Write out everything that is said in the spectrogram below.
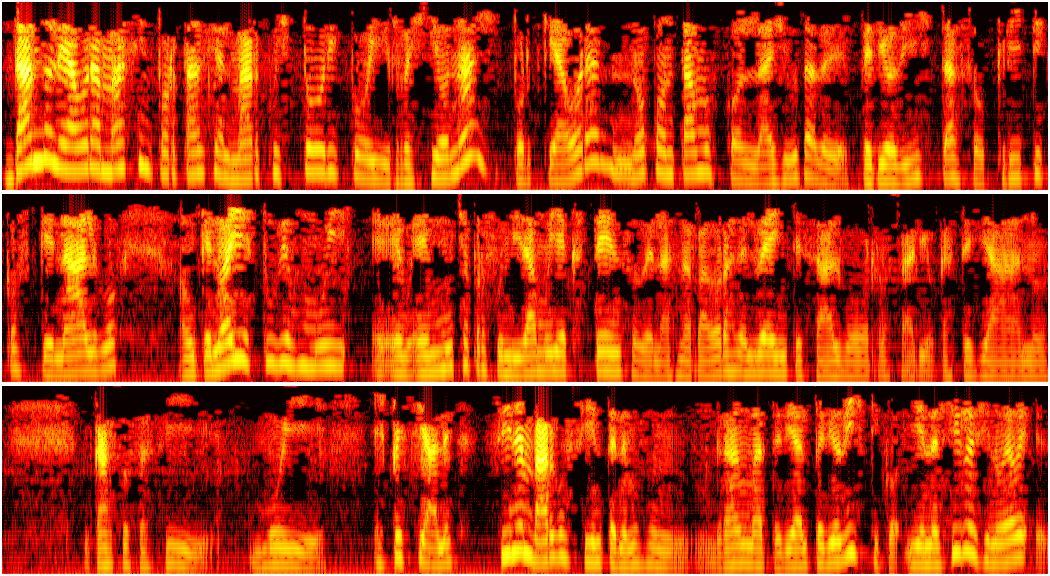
dándole ahora más importancia al marco histórico y regional, porque ahora no contamos con la ayuda de periodistas o críticos que en algo, aunque no hay estudios muy en mucha profundidad, muy extenso de las narradoras del 20, salvo Rosario Castellano, casos así muy especiales. Sin embargo, sí tenemos un gran material periodístico y en el siglo XIX eh,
